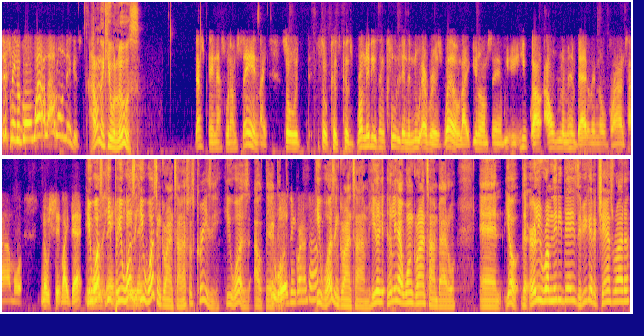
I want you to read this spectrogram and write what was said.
this nigga going wild out on niggas. I don't think he would lose. That's and that's what I'm saying. Like so, so because because Rum Nitty's included in the new era as well. Like you know what I'm saying. We he I, I don't remember him battling no grind time or no shit like that. He was he, he, he was he was in grind time. That's what's crazy. He was out there. He was in grind time. He was in grind time. He, he only had one grind time battle, and yo, the early Rum Nitty days. If you get a chance, Ryder,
